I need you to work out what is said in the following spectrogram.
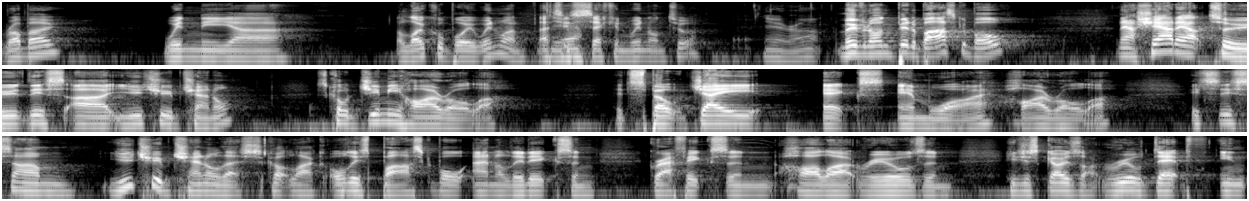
Robbo, win the uh, a local boy win one. That's Yeah. his second win on tour. Yeah. Right. Moving on, bit of basketball. Now, shout out to this uh, YouTube channel. It's called Jimmy High Roller. It's spelt J X M Y High Roller. It's this um, YouTube channel that's got like all this basketball analytics and graphics and highlight reels, and he just goes like real depth in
